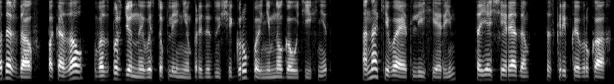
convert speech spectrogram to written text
Подождав, показал, возбужденный выступлением предыдущей группы немного утихнет, она кивает Ли Херин, стоящей рядом со скрипкой в руках,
